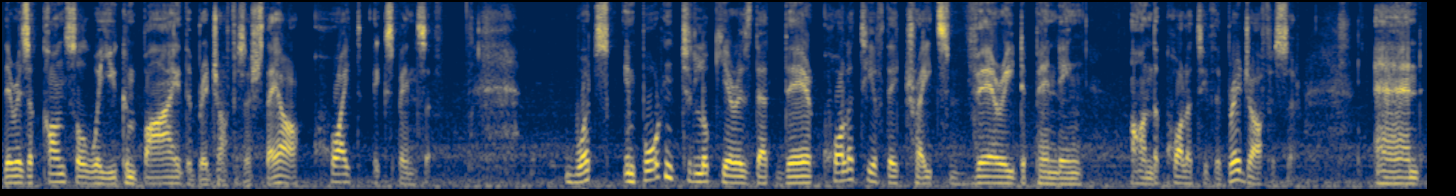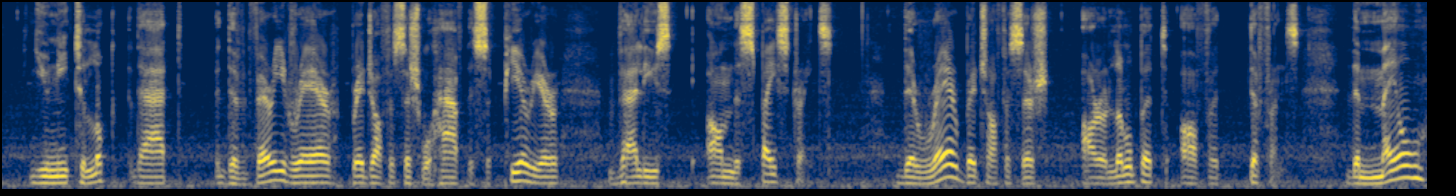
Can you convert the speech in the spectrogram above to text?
there is a console where you can buy the bridge officers. They are quite expensive. What's important to look here is that their quality of their traits vary depending on the quality of the bridge officer. and you need to look that the very rare bridge officers will have the superior values on the space traits. The rare bridge officers are a little bit of a difference. The male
